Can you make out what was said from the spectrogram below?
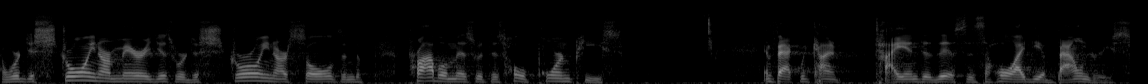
And we're destroying our marriages, we're destroying our souls, and the problem is with this whole porn piece. In fact, we kind of tie into this is the whole idea of boundaries.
